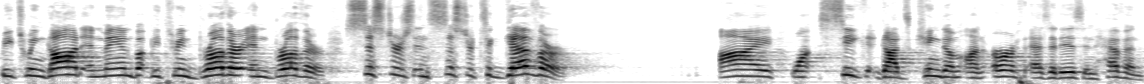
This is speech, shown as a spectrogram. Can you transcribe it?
between God and man, but between brother and brother, sisters and sister together. I want seek God's kingdom on earth as it is in heaven,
